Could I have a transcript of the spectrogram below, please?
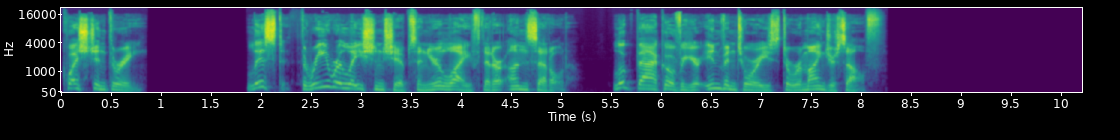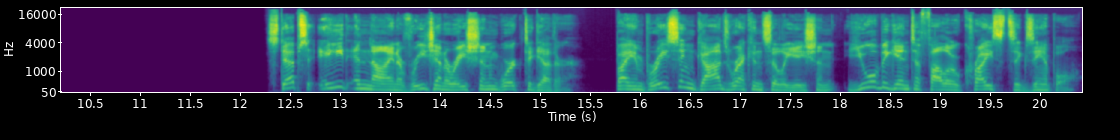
Question 3 List three relationships in your life that are unsettled. Look back over your inventories to remind yourself. Steps 8 and 9 of regeneration work together. By embracing God's reconciliation, you will begin to follow Christ's example.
